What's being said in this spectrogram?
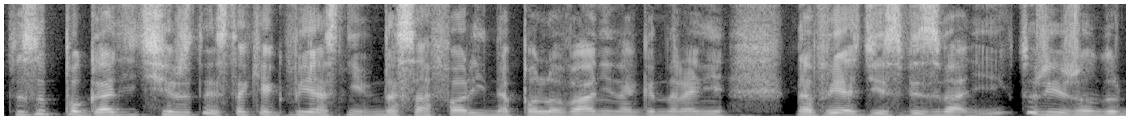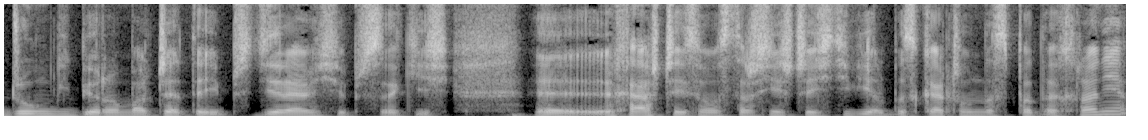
to sobie pogadzić się, że to jest tak jak wyjazd, nie wiem, na safari, na polowanie, na generalnie na wyjeździe jest wyzwanie. Niektórzy jeżdżą do dżungli, biorą maczetę i przydzierają się przez jakieś e, chaszcze i są strasznie szczęśliwi albo skaczą na spadochronie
